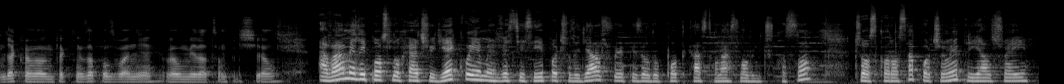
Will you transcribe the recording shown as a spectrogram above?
Ďakujem veľmi pekne za pozvanie, veľmi rád som prišiel. A vám, milí poslucháči, ďakujeme, že ste si počuli ďalšiu epizódu podcastu na slovíčko so, čo skoro sa počujeme pri ďalšej.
